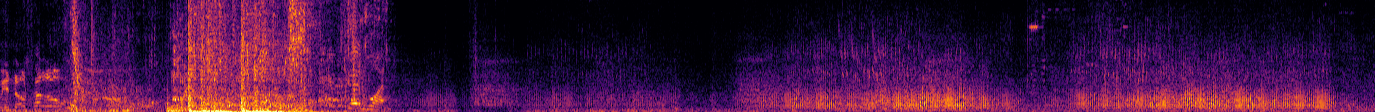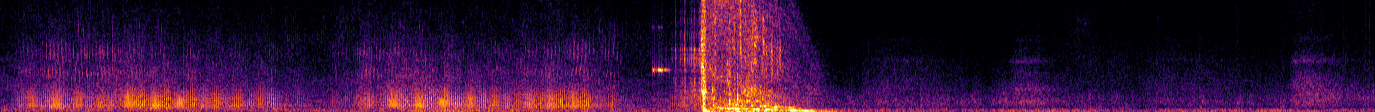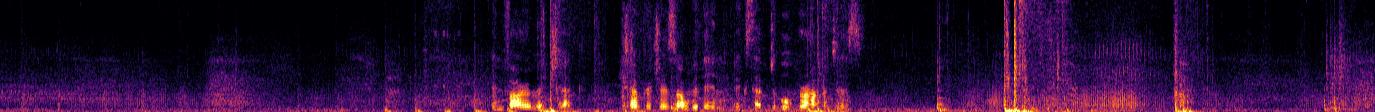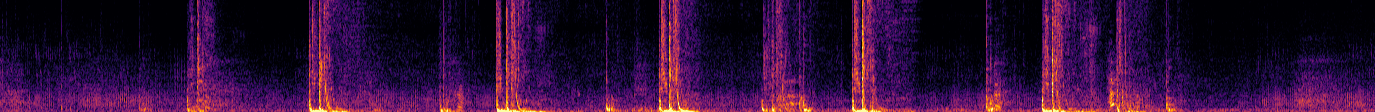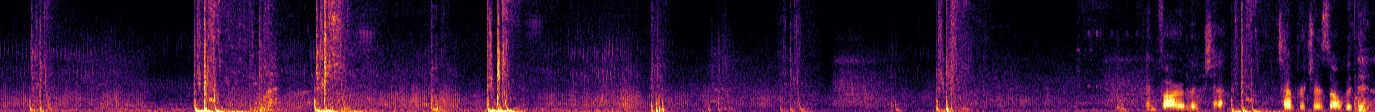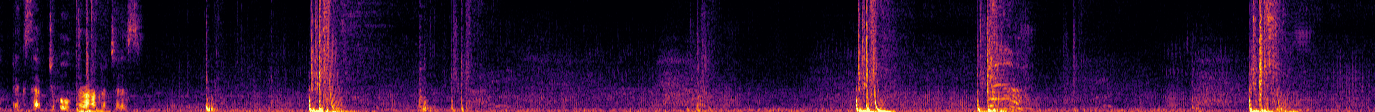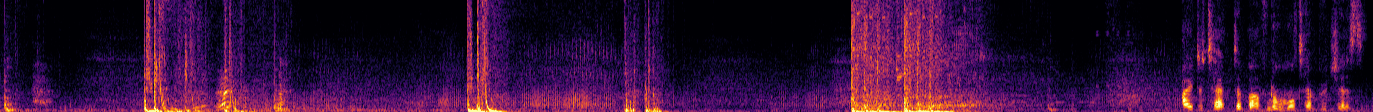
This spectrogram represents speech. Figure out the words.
We're not alone. Good one. Environment check. Temperatures are within acceptable parameters. Environment check. Temperatures are within acceptable parameters. I detect above normal temperatures.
